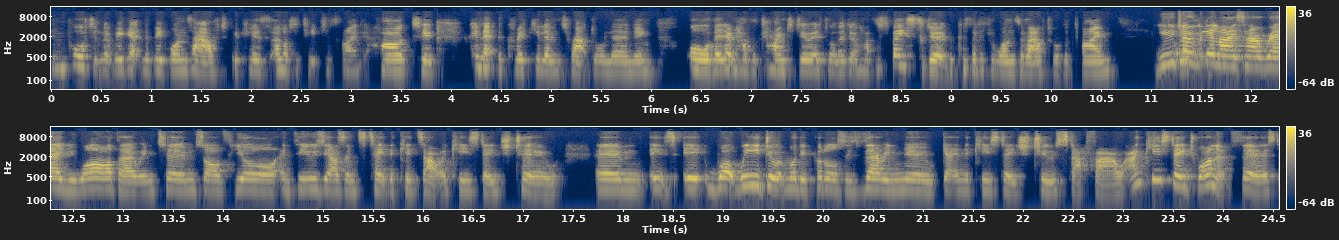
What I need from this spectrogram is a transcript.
important that we get the big ones out because a lot of teachers find it hard to connect the curriculum to outdoor learning, or they don't have the time to do it, or they don't have the space to do it because the little ones are out all the time. You don't realise how rare you are, though, in terms of your enthusiasm to take the kids out at Key Stage Two um, it's it what we do at Muddy Puddles is very new, getting the Key Stage Two staff out and Key Stage One at first.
